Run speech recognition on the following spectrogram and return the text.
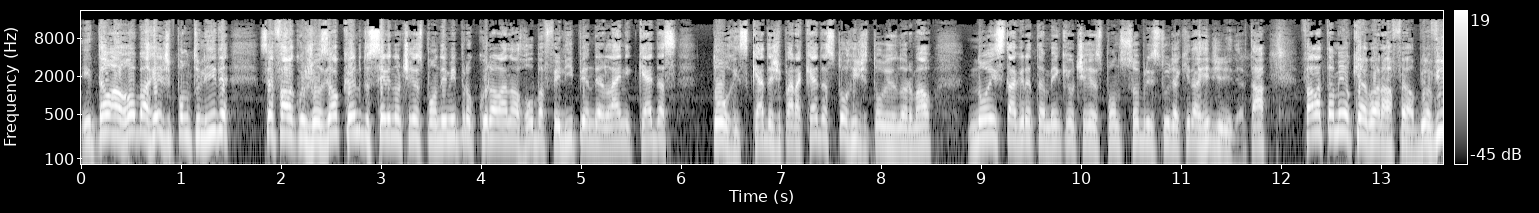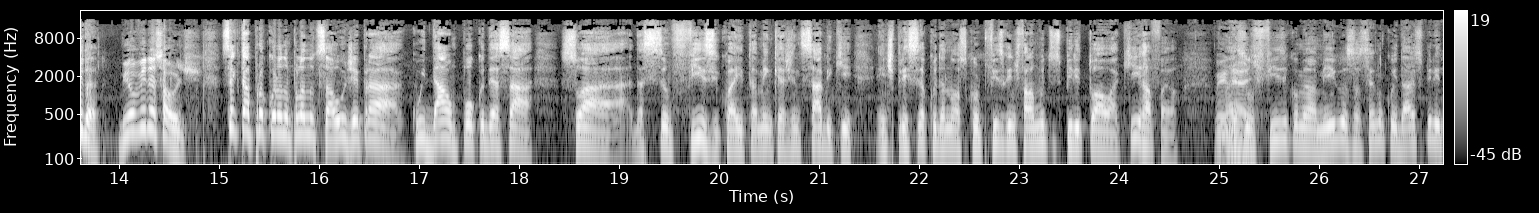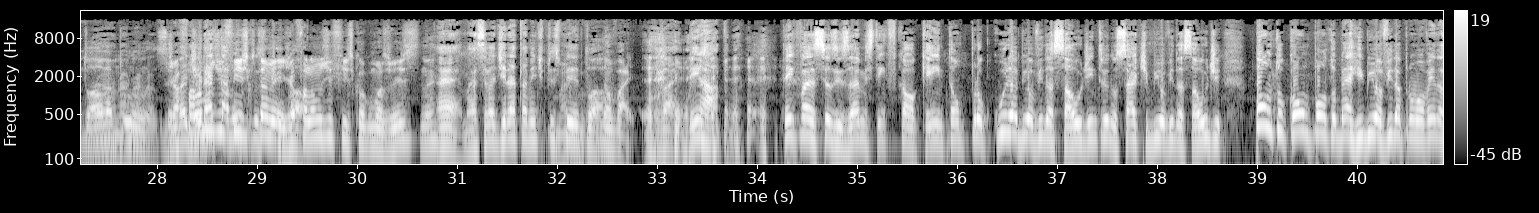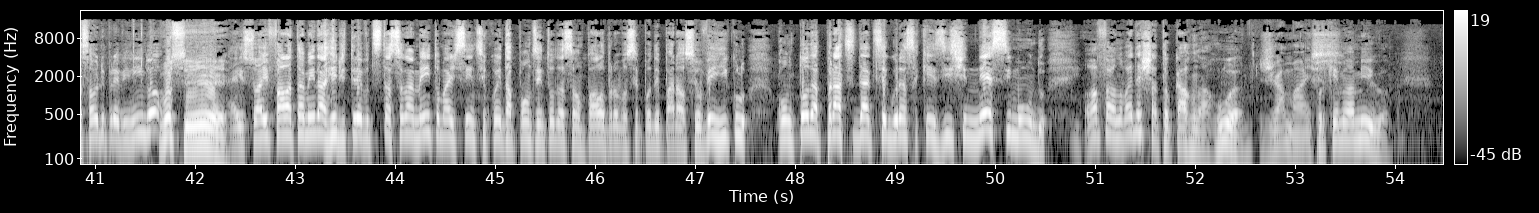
Então, arroba rede.líder, você fala com o José Alcântara, se ele não te responder, me procura lá no arroba Felipe Underline Quedas Torres, quedas de paraquedas, torres de torres normal, no Instagram também, que eu te respondo sobre o estúdio aqui da Rede Líder, tá? Fala também o que agora, Rafael? Biovida? Biovida é Saúde. Você que tá procurando um plano de saúde aí pra cuidar um pouco dessa sua, desse seu físico aí também, que a gente sabe que a gente precisa cuidar do nosso corpo físico, a gente fala muito espiritual aqui, Rafael. Verdade. Mas o físico, meu amigo, se você não cuidar, o espiritual não, vai pro. Não, não, já vai falamos de físico também, já falamos de físico algumas vezes, né? É, mas você vai diretamente pro espiritual. Mas não vai. Vai, bem rápido. tem que fazer seus exames, tem que ficar ok. Então procure a Biovida Saúde, entre no site biovidasaude.com.br, Biovida promovendo a saúde e prevenindo. Você. É isso aí, fala também da Rede Trevo de estacionamento, mais de 150 pontos em toda São Paulo para você poder parar o seu veículo com toda a praticidade e segurança que existe nesse mundo. Rafael, não vai deixar teu carro na rua? Jamais. Porque, meu amigo,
